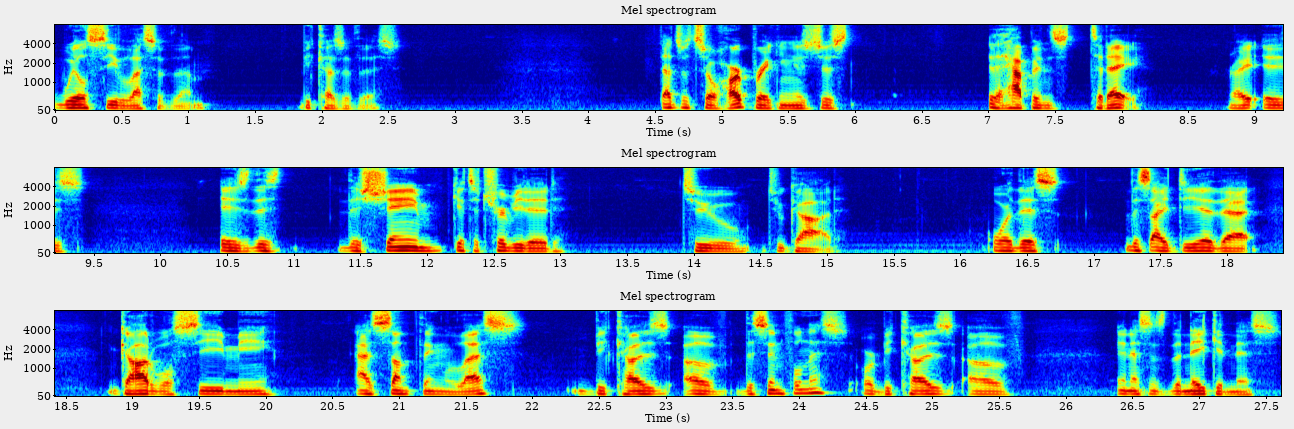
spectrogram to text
we'll see less of them because of this. That's what's so heartbreaking is just it happens today, right? Is is this this shame gets attributed to to God or this this idea that God will see me as something less because of the sinfulness or because of in essence the nakedness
